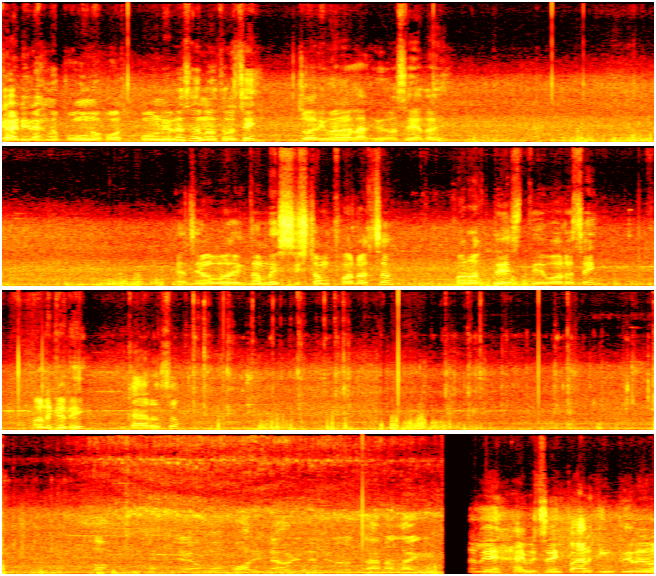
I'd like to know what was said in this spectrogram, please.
गाडी राख्न पाउनु पाउने रहेछ नत्र चाहिँ जरिमाना लाग्ने रहेछ यता नि। यहाँ चाहिँ अब एकदमै सिस्टम फरक छ फरक देश त्यही भएर चाहिँ अलिकति गाह्रो छ। हामी चाहिँ पार्किङ तिरेर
